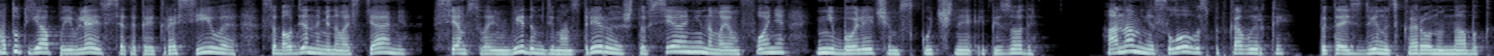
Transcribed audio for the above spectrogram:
А тут я появляюсь вся такая красивая, с обалденными новостями, всем своим видом демонстрируя, что все они на моем фоне не более чем скучные эпизоды. Она мне слово с подковыркой, пытаясь сдвинуть корону на бок,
